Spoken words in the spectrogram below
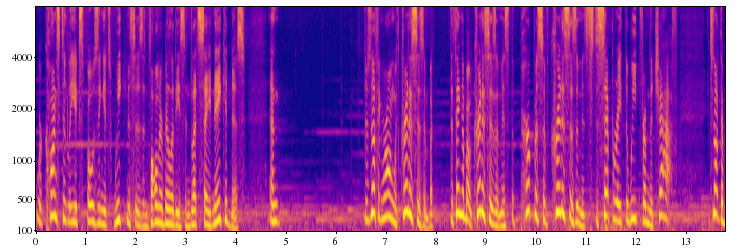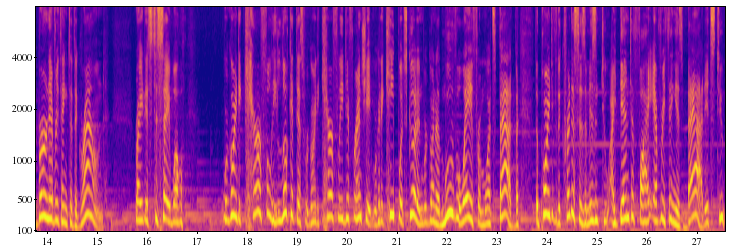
We're constantly exposing its weaknesses and vulnerabilities and, let's say, nakedness. And there's nothing wrong with criticism, but the thing about criticism is the purpose of criticism is to separate the wheat from the chaff. It's not to burn everything to the ground, right? It's to say, well, we're going to carefully look at this we're going to carefully differentiate we're going to keep what's good and we're going to move away from what's bad but the point of the criticism isn't to identify everything as bad it's to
